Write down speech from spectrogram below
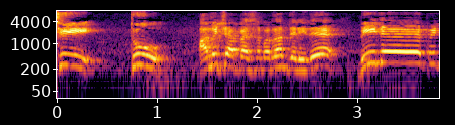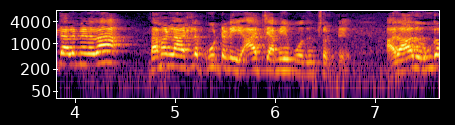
சி டூ அமித்ஷா பேசுன மாதிரி தான் தெரியுது. பிஜேபி தலைமையில தான் தமிழ்நாட்டில் கூட்டணி ஆட்சி அமைய போகுதுன்னு சொல்லிட்டு. அதாவது உங்க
